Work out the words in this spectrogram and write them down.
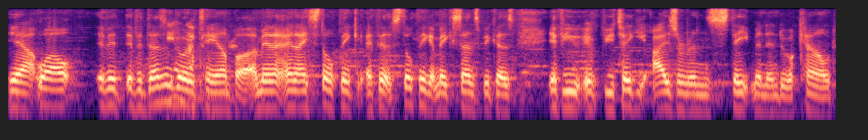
Yeah, well, if it if it doesn't He go to ends up- Tampa, I mean, and I still think I th- still think it makes sense because if you if you take Yzerman's statement into account,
